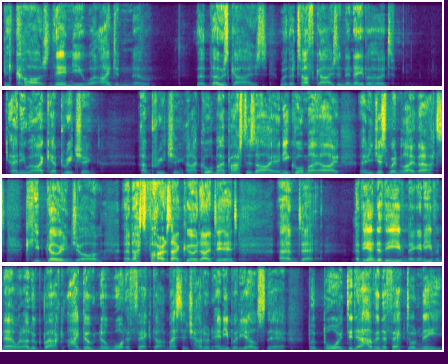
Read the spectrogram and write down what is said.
because they knew what I didn't know that those guys were the tough guys in the neighborhood. Anyway, I kept preaching and preaching. And I caught my pastor's eye, and he caught my eye, and he just went like that Keep going, John. And as far as I could, I did. And uh, at the end of the evening, and even now when I look back, I don't know what effect that message had on anybody else there. But boy, did it have an effect on me.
